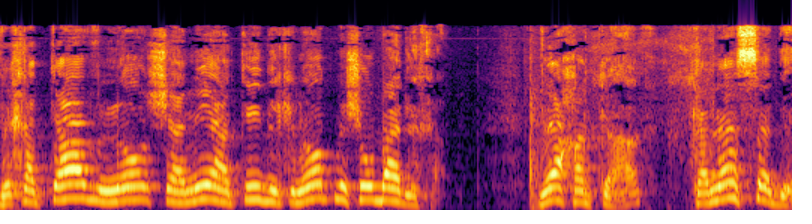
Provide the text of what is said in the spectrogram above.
וכתב לו שאני עתיד לקנות משועבד לך. ואחר כך קנה שדה.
